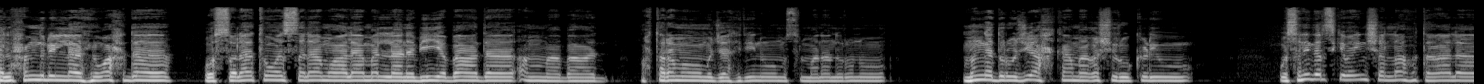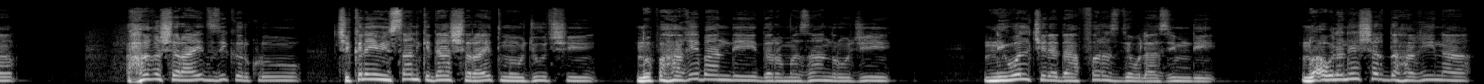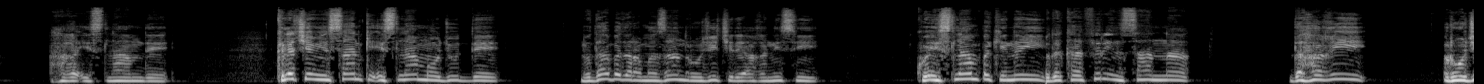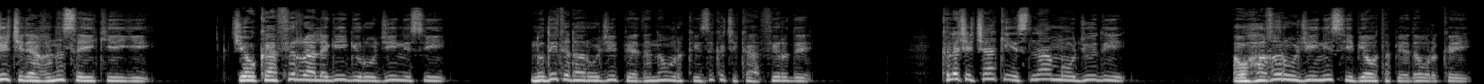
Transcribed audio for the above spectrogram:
الحمد لله وحده والصلاة والسلام علی من لا نبی بعده اما بعد محترمو مجاهدینو مسلمانانو ورونو منګه د روژې احکام هغه شروع کړي وو اوسنی درس کې به ان شاء الله تعالی هغه شرایط ذکر کړو چې کله یو انسان کې دا شرایط موجود شي نو په هغه باندې د رمضان روژې نیول چې د دا فرض دی او لازم دي نو اولنې شرط د هغې نه هغه اسلام دی کله چې یو انسان کې اسلام موجود دی نو دا به د رمضان روژې چې دی هغه نیسي کو اسلام پکې نه وي د کافر انسان نه د هغې روژې چې دی هغه نه صحیح کېږي چې یو کافر را لګېږي روژې نیسي نو دې ته دا روژې پیدا نه ورکوي ځکه چې کافر دی کله چې چا کې اسلام موجودي او هغه روجي نیسي بیا ورته پیدا ورکوي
